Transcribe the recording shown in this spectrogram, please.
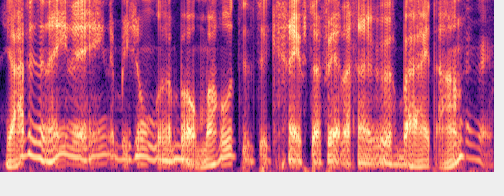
Ja, dat is een hele, hele bijzondere boom. Maar goed, het, ik geef daar verder geen rugbaarheid aan. Okay.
